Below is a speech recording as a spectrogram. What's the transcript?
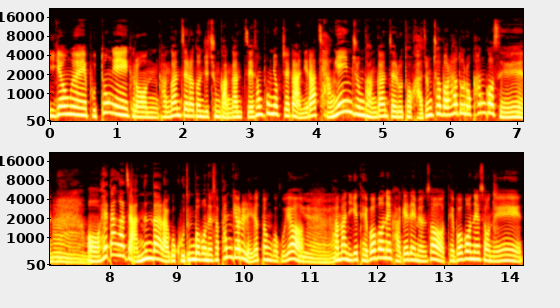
이 경우에 보통의 그런 강간죄라든지 중강간죄, 성폭력죄가 아니라 장애인 중강간죄로 더 가중 처벌하도록 한 것은 음. 어, 해당하지 않는다라고 고등법원에서 판결을 내렸던 거고요. 예. 다만 이게 대법원에 가게 되면서 대법원에서는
